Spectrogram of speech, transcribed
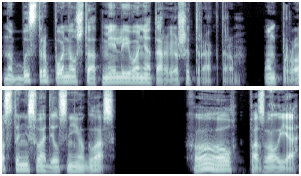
но быстро понял, что от Мелли его не оторвешь и трактором. Он просто не сводил с нее глаз. «Холл», — позвал я,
